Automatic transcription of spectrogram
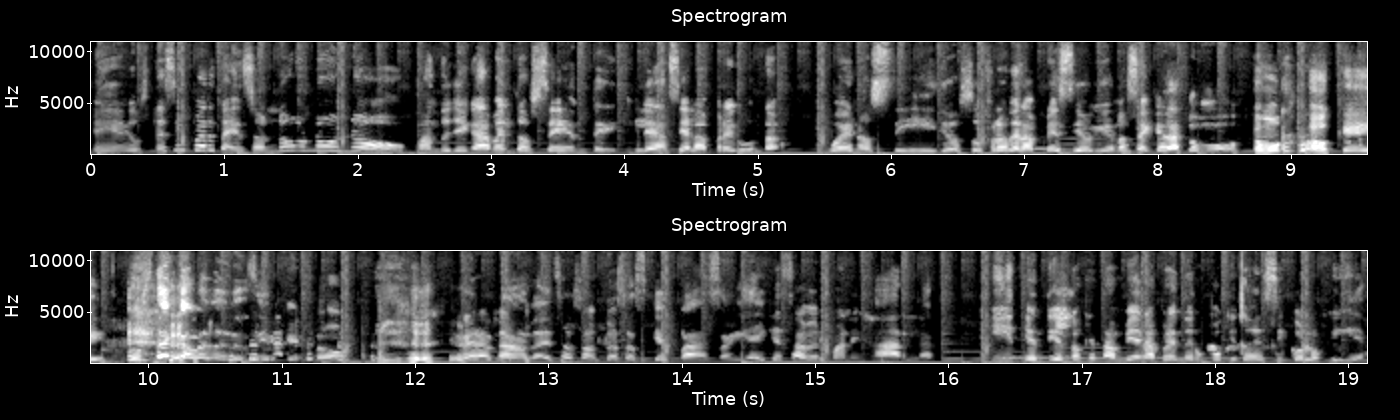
eh, ¿usted es hipertenso? No, no, no. Cuando llegaba el docente y le hacía la pregunta, bueno, sí, yo sufro de la presión y uno se queda como... Como, ok. Usted acaba de decir que no. Pero nada, esas son cosas que pasan y hay que saber manejarlas. Y entiendo que también aprender un poquito de psicología,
